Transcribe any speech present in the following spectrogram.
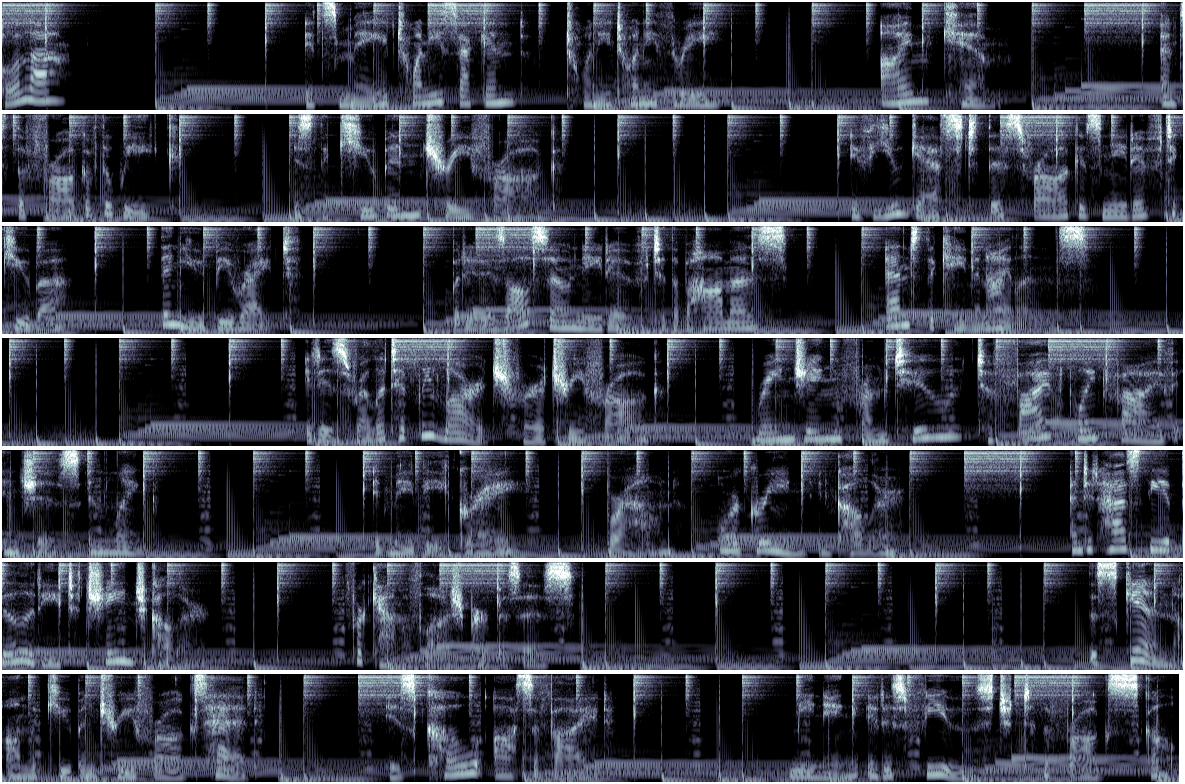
Hola! It's May 22nd, 2023. I'm Kim, and the frog of the week is the Cuban tree frog. If you guessed this frog is native to Cuba, then you'd be right. But it is also native to the Bahamas and the Cayman Islands. It is relatively large for a tree frog, ranging from 2 to 5.5 inches in length. It may be gray, brown, or green in color, and it has the ability to change color for camouflage purposes. The skin on the Cuban tree frog's head is coossified, meaning it is fused to the frog's skull.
